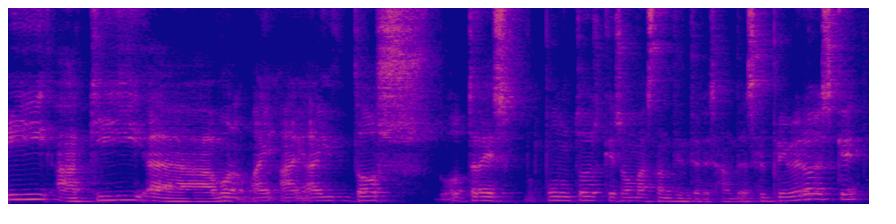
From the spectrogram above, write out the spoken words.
y aquí, eh, bueno, hay, dos o tres puntos que son bastante interesantes. El primero es que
